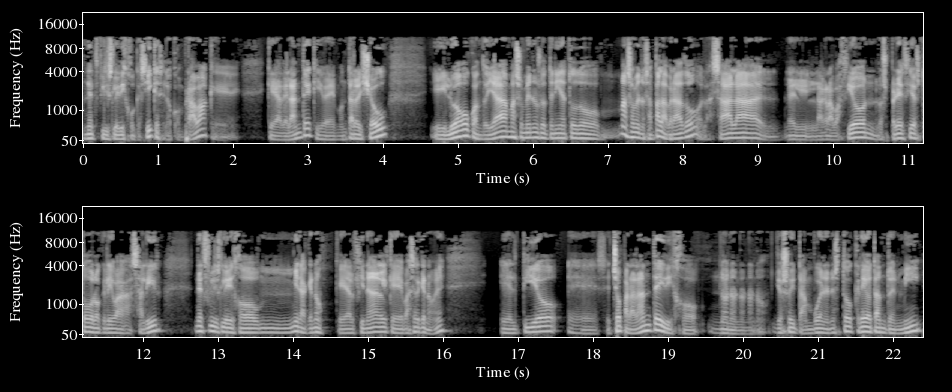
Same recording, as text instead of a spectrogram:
Netflix le dijo que sí, que se lo compraba, que, que adelante, que iba a montar el show. Y luego, cuando ya más o menos lo tenía todo más o menos apalabrado, la sala, la grabación, los precios, todo lo que le iba a salir, Netflix le dijo, mm, mira que no, que al final que va a ser que no, ¿eh? El tío eh, se echó para adelante y dijo, no, no, no, no, no, yo soy tan bueno en esto, creo tanto en mí,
